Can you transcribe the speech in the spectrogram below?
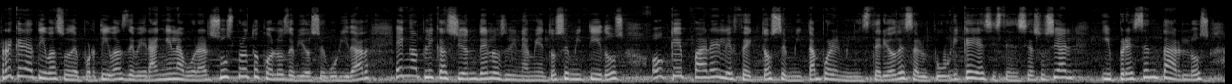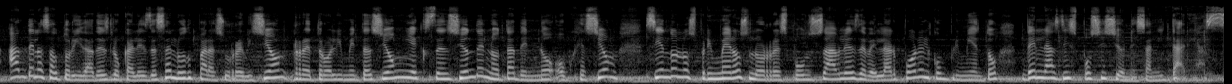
recreativas o deportivas deberán elaborar sus protocolos de bioseguridad en aplicación de los lineamientos emitidos o que para el efecto se emitan por el Ministerio de Salud Pública y Asistencia Social y presentarlos ante las autoridades locales de salud para su revisión, retroalimentación y extensión de nota de no objeción, siendo los primeros los responsables de velar por el cumplimiento de las disposiciones sanitarias.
